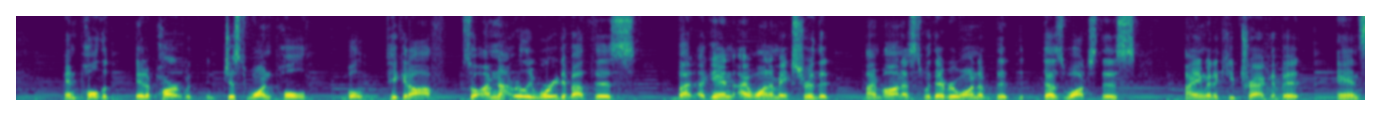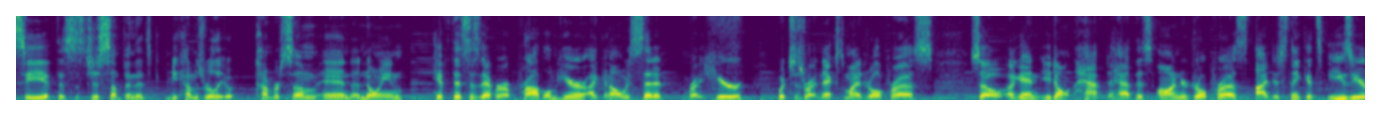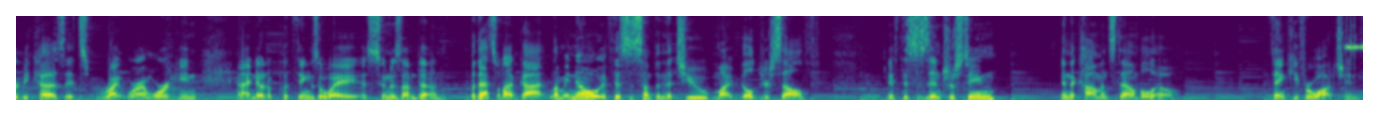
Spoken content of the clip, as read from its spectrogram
and pull the, it apart with just one pull will take it off. So I'm not really worried about this but again, I want to make sure that I'm honest with everyone that, does watch this. I am going to keep track of it and see if this is just something that becomes really cumbersome and annoying. If this is ever a problem here, I can always set it right here, which is right next to my drill press. So again, you don't have to have this on your drill press. I just think it's easier because it's right where I'm working and I know to put things away as soon as I'm done. But that's what I've got. Let me know if this is something that you might build yourself if this is interesting, in the comments down below. Thank you for watching.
